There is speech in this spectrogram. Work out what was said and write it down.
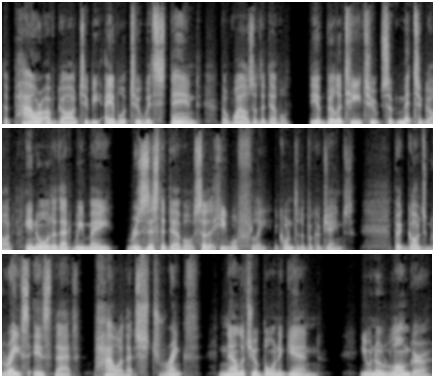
The power of God to be able to withstand the wiles of the devil. The ability to submit to God in order that we may resist the devil so that he will flee, according to the book of James. But God's grace is that power, that strength. Now that you're born again, you are no longer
